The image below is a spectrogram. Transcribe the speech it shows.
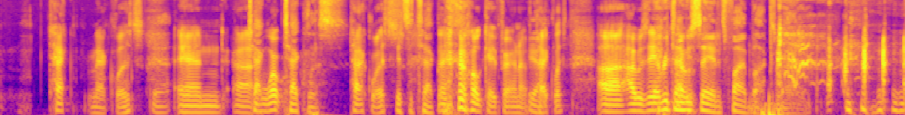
tech necklace Yeah. and uh, Tech, what techless. techless. It's a techless. okay, fair enough. Yeah. Techless. Uh, I was able, Every I time you say it, it's five bucks. by the way.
